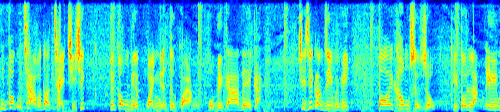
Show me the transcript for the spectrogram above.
Nhưng tôi cũng chả bao giờ chảy chỉ trích cái công việc của anh nguyễn tử quảng, của bkv cả chỉ trích làm gì? Bởi vì tôi không sử dụng thì tôi lặng im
